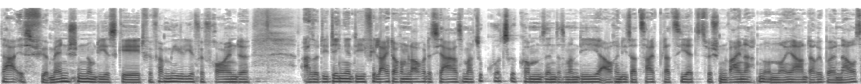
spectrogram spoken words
da ist für Menschen, um die es geht, für Familie, für Freunde. Also die Dinge, die vielleicht auch im Laufe des Jahres mal zu kurz gekommen sind, dass man die auch in dieser Zeit platziert zwischen Weihnachten und Neujahr und darüber hinaus,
